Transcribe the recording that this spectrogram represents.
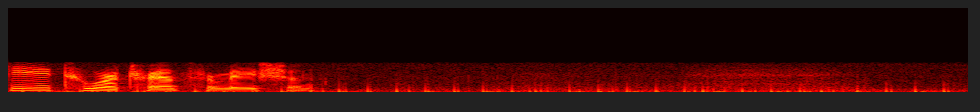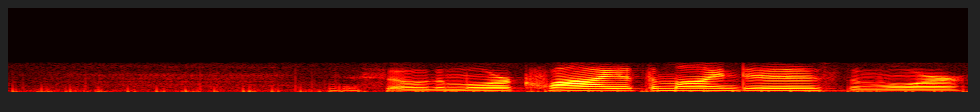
key to our transformation. So the more quiet the mind is, the more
